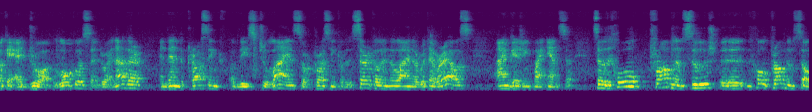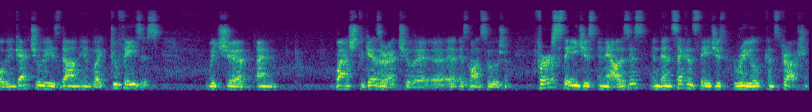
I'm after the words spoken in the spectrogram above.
Okay, I draw a locus, I draw another, and then the crossing of these two lines, or crossing of the circle in the line, or whatever else, I'm getting my answer. So the whole problem solution, uh, the whole problem solving actually is done in like two phases, which uh, I'm bunched together actually uh, as one solution. First stage is analysis, and then second stage is real construction.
